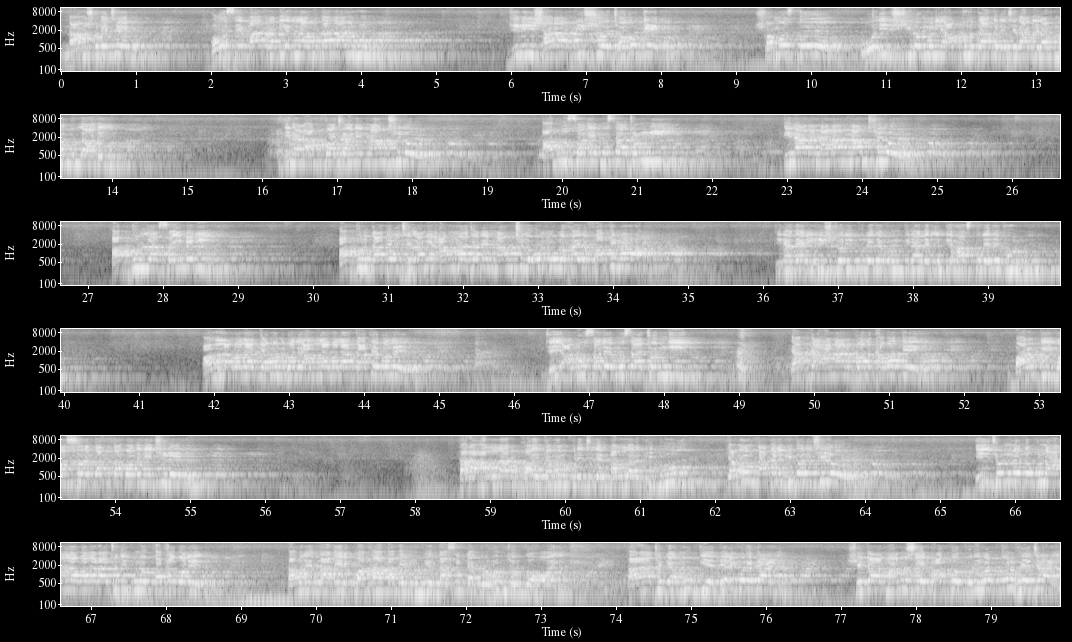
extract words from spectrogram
নাম শুনেছেন গৌসে পাক যিনি সারা বিশ্ব জগতের সমস্ত অলির শিরোমণি আব্দুল কাদের জেলানি রহমাতুল্লাহ আলী তিনার আব্বা জানের নাম ছিল আবু সলে মুসা জঙ্গি। তিনার নানার নাম ছিল আব্দুল্লাহ সাইমেরি আব্দুল কাদের জিলানির আম্মা জানের নাম ছিল উম্মুল খায়ের ফাতিমা। তিনাদের হিস্টোরি তুলে দেখুন, তিনাদের ইতিহাস তুলে দেখুন। আল্লাহওয়ালা কেমন বলে, আল্লাহওয়ালা কাকে বলে? যেই আবু সালে মুসা জঙ্গি একটা আনার ফল খাওয়াতে বারোটি বৎসর তত্ত্বাবধানে ছিলেন, তারা আল্লাহর ভয় কেমন করেছিলেন? আল্লাহর ভীতু কেমন তাদের ভিতরে ছিল? এই জন্য তো কোনো আল্লাহওয়ালারা যদি কোনো কথা বলে, তাহলে তাদের কথা তাদের মুখে তাসিরটা গ্রহণযোগ্য হয়। তারা যেটা মুখ দিয়ে বের করে দেয়, সেটা মানুষের ভাগ্য পরিবর্তন হয়ে যায়।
